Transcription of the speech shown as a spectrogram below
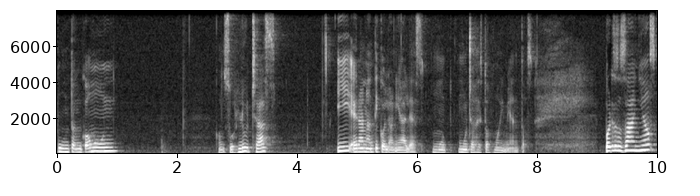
punto en común con sus luchas y eran anticoloniales muchos de estos movimientos. Por esos años,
